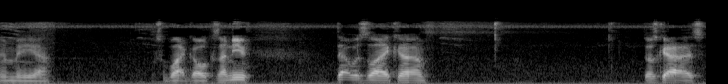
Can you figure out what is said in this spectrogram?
send me uh, some black gold because I knew that was like uh, those guys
